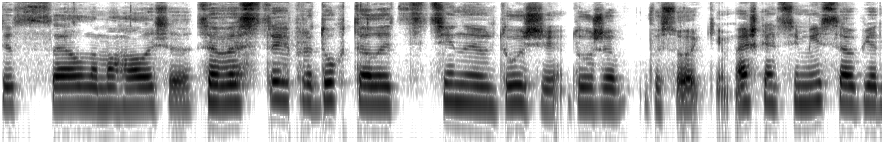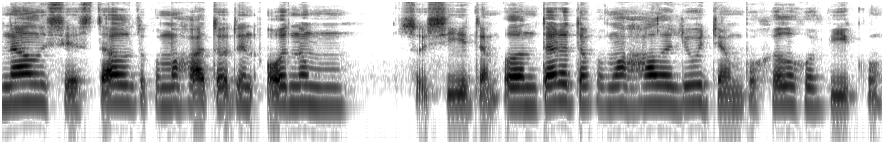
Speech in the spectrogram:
мешканці сел намагалися завести продукти, але ціни дуже дуже високі. Мешканці міста об'єдналися і стали допомагати один одному сусідам. Волонтери допомагали людям похилого віку.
